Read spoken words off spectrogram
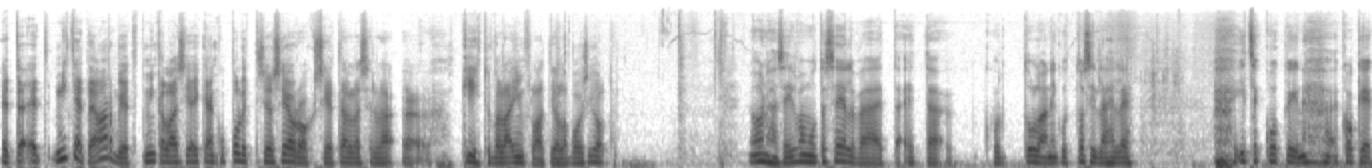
että, että mitä te arvioitte, että minkälaisia ikään kuin poliittisia seurauksia tällaisella äh, kiihtyvällä inflaatiolla voisi olla? No onhan se ilman muuta selvää, että, että kun tullaan niin kuin tosi lähelle itse kukin kokee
